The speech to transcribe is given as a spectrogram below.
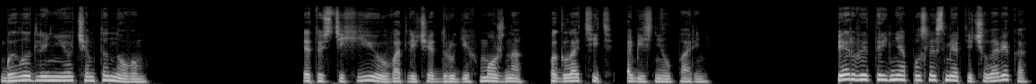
было для нее чем-то новым. «Эту стихию, в отличие от других, можно поглотить», — объяснил парень. Первые три дня после смерти человека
